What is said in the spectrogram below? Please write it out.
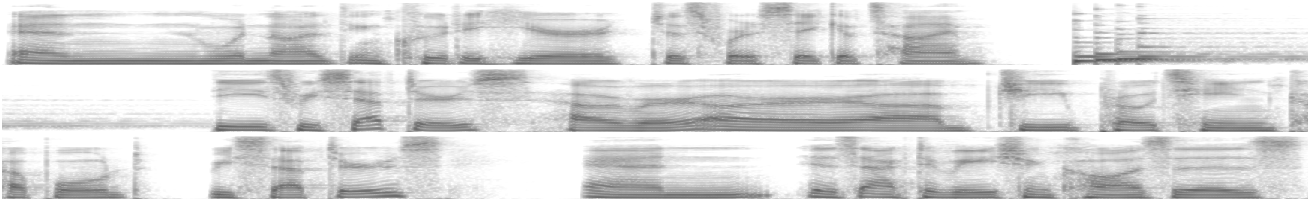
and would not include it here just for the sake of time. These receptors, however, are uh, G protein coupled receptors, and its activation causes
